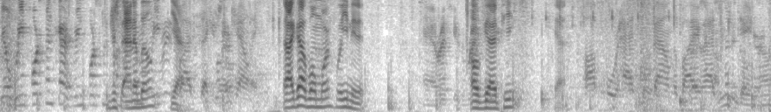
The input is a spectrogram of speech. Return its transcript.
Yo, reinforcements, guys. Reinforcements. Just on Annabelle? please. Yeah. Five seconds and counting. I got one more. What you need it? Yeah, right here. Oh, Right VIP. Op 4 has found the biohazard I'm gonna go container. around.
